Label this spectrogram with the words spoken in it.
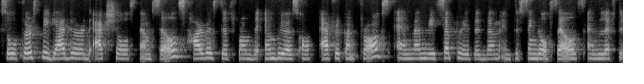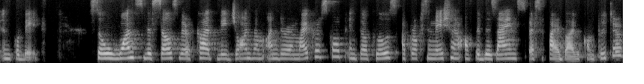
so first we gathered actual stem cells harvested from the embryos of African frogs, and then we separated them into single cells and left to incubate. So once the cells were cut, we joined them under a microscope into a close approximation of the design specified by the computer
